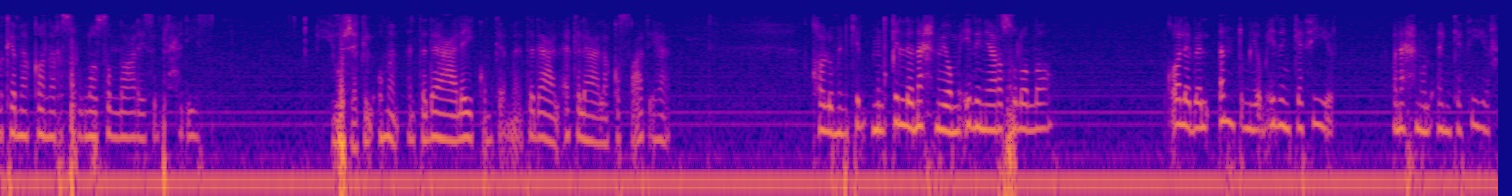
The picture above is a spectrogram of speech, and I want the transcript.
وكما قال رسول الله صلى الله عليه وسلم الحديث يوشك الأمم أن تداعى عليكم كما تداعى الأكل على قصعتها. قالوا من, من قلة نحن يومئذ يا رسول الله. قال بل أنتم يومئذ كثير ونحن الآن كثير.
